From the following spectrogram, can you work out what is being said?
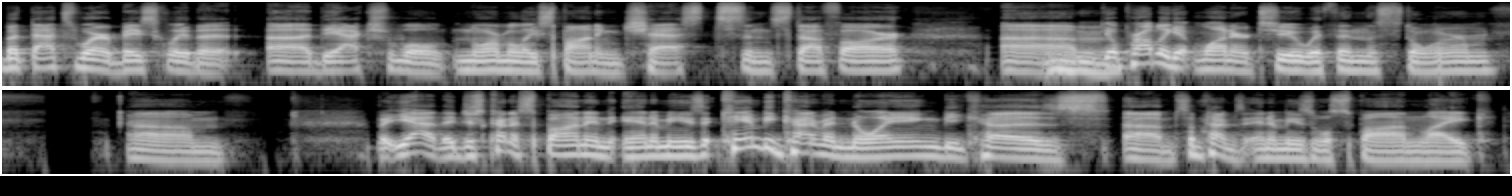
but that's where basically the uh the actual normally spawning chests and stuff are um Mhm. you'll probably get one or two within the storm um but yeah, they just kind of spawn in enemies. It can be kind of annoying because um, sometimes enemies will spawn like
